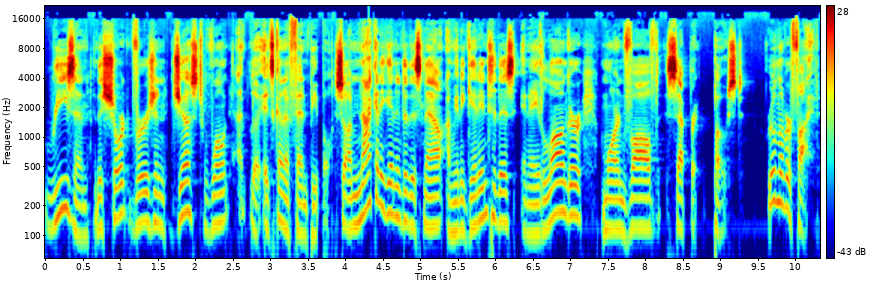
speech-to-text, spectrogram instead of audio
reason. The short version just won't, uh, look, it's going to offend people. So I'm not going to get into this now. I'm going to get into this in a longer, more involved, separate post. Rule number five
